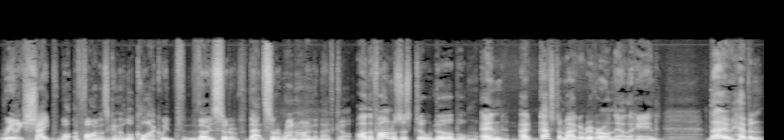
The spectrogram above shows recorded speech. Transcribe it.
really shape what the finals are going to look like with those sort of that sort of run home that they've got. Oh, the finals are still doable. And Augusta Margaret River, on the other hand, they haven't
